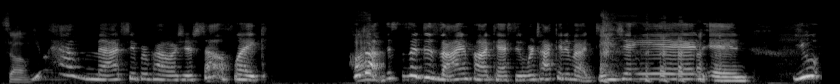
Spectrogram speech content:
So You have mad superpowers yourself. Like, hold I- up, this is a design podcast, and we're talking about DJing, and you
